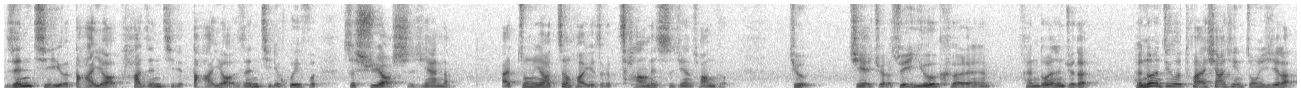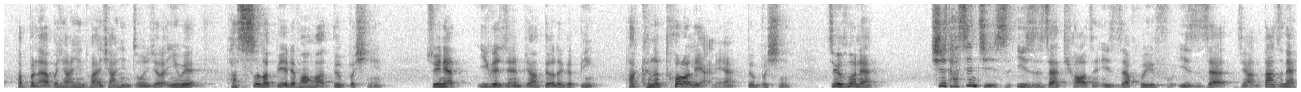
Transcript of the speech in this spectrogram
人体有大药，它人体的大药，人体的恢复是需要时间的，而中药正好有这个长的时间窗口，就解决了。所以有可能很多人觉得很多人最后突然相信中医了，他本来不相信，突然相信中医了，因为他试了别的方法都不行。所以呢，一个人比方得了个病，他可能拖了两年都不行，最后呢，其实他身体是一直在调整，一直在恢复，一直在这样，但是呢，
